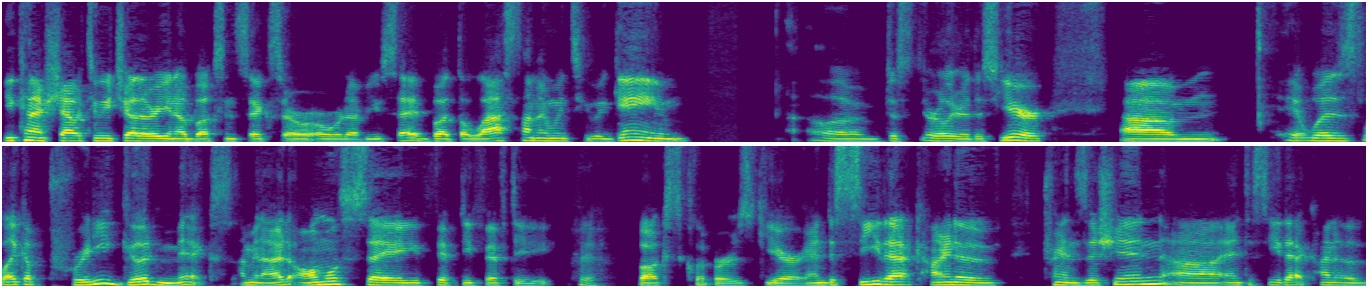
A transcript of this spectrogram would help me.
you kind of shout to each other, you know, Bucks and six or, or whatever you say. But the last time I went to a game, uh, just earlier this year, um, it was like a pretty good mix. I mean, I'd almost say 50 50 yeah. Bucks Clippers gear. And to see that kind of transition uh, and to see that kind of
